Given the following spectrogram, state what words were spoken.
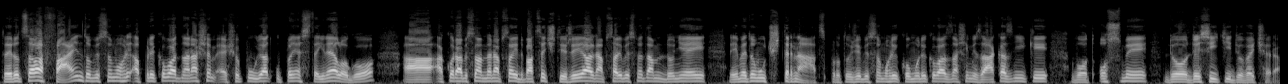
to je docela fajn, to by se mohli aplikovat na našem e-shopu, udělat úplně stejné logo a akorát bychom tam nenapsali 24, ale napsali bychom tam do něj, dejme tomu 14, protože by se mohli komunikovat s našimi zákazníky od 8 do 10 do večera.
